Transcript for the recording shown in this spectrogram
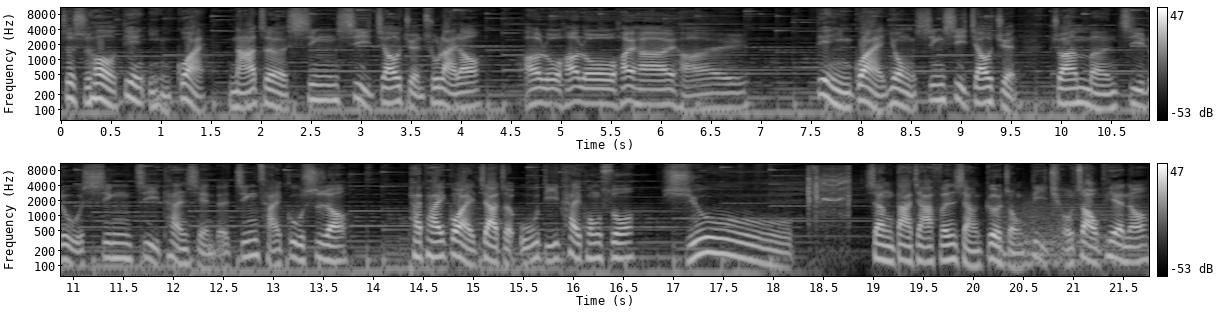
这时候，电影怪拿着星系胶卷出来喽。Hello，Hello，嗨嗨嗨！电影怪用星系胶卷专门记录星际探险的精彩故事哦。拍拍怪驾着无敌太空梭，咻，向大家分享各种地球照片哦。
